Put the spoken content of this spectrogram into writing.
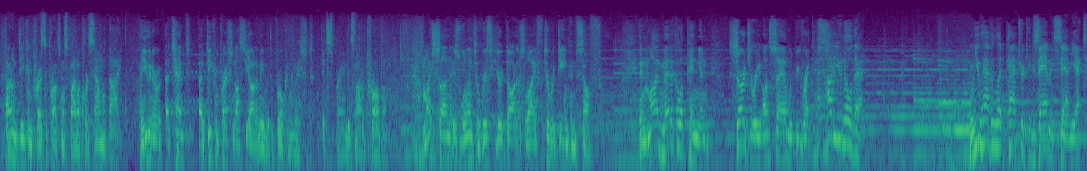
If I don't decompress the proximal spinal cord, Sam will die. Are you going to attempt a decompression osteotomy with a broken wrist? It's sprained, it's not a problem. My son is willing to risk your daughter's life to redeem himself. In my medical opinion, surgery on Sam would be reckless. How do you know that? When you haven't let Patrick examine Sam yet.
